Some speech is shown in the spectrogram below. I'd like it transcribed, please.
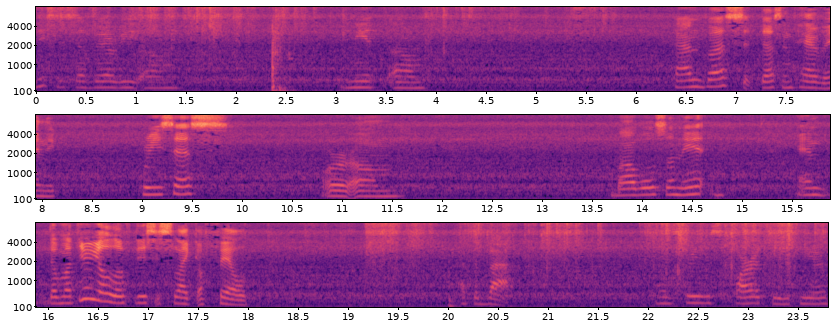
this is a very um, neat um, canvas. It doesn't have any creases or um, bubbles on it. And the material of this is like a felt at the back. And it's really sparkly here.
